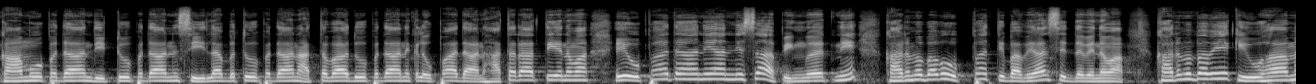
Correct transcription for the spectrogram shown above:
කාමූපදාන් දිට්ටූපදාන සීලබ්බතූපදාන අත්තවාදූපදාන කළ උපාදාන හතරත් තියෙනවා ඒ උපාදානයන් නිසා පින්වත්නි කර්ම බව උප්පත්ති භවයන් සිද්ධ වෙනවා. කර්ම භවය කිව්හාම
